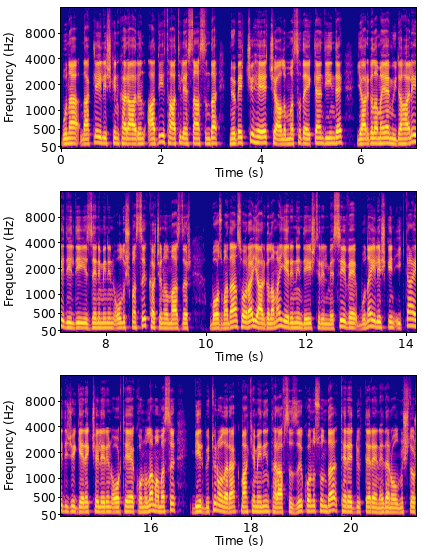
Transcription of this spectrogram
Buna nakle ilişkin kararın adli tatil esnasında nöbetçi heyetçe alınması da eklendiğinde yargılamaya müdahale edildiği izleniminin oluşması kaçınılmazdır. Bozmadan sonra yargılama yerinin değiştirilmesi ve buna ilişkin ikna edici gerekçelerin ortaya konulamaması bir bütün olarak mahkemenin tarafsızlığı konusunda tereddütlere neden olmuştur.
